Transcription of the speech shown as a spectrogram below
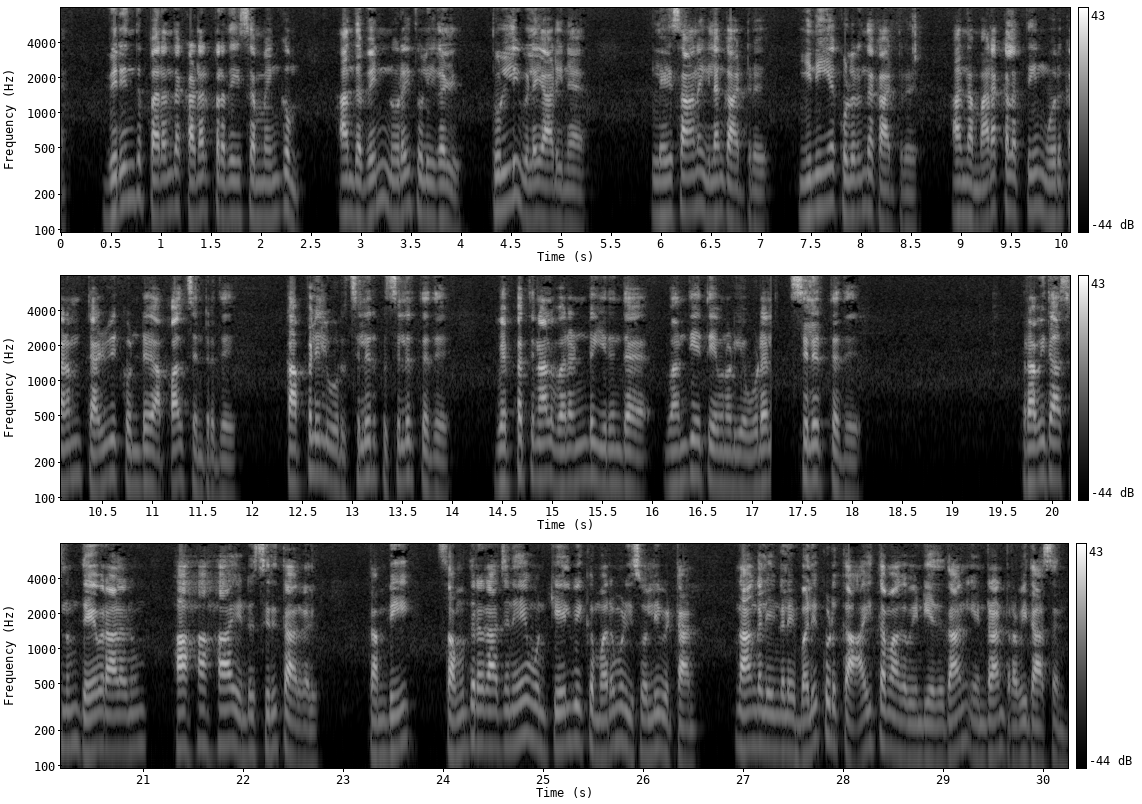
விரிந்து பரந்த கடற்பிரதேசம் எங்கும் அந்த வெண் நுரை துளிகள் துள்ளி விளையாடின. லேசான இளங்காற்று இனிய குளிர்ந்த காற்று அந்த மரக்கலத்தையும் ஒரு கணம் தழுவிக்கொண்டு அப்பால் சென்றது. கப்பலில் ஒரு சிலிர்ப்பு சிலிர்த்தது. வெப்பத்தினால் வறண்டு இருந்த வந்தியத்தேவனுடைய உடல் சிலிர்த்தது. ரவிதாசனும் தேவராளனும் ஹா ஹா ஹா என்று சிரித்தார்கள். தம்பி சமுத்திரராஜனே உன் கேள்விக்கு மறுமொழி சொல்லிவிட்டான். நாங்கள் எங்களை பலி கொடுக்க ஆயத்தமாக வேண்டியதுதான் என்றான் ரவிதாசன்.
